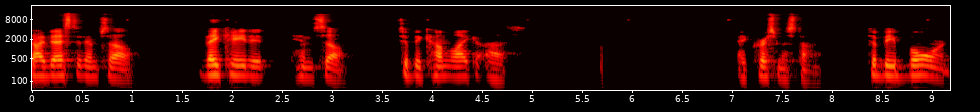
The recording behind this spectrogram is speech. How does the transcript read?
divested himself, vacated himself to become like us at Christmas time, to be born.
